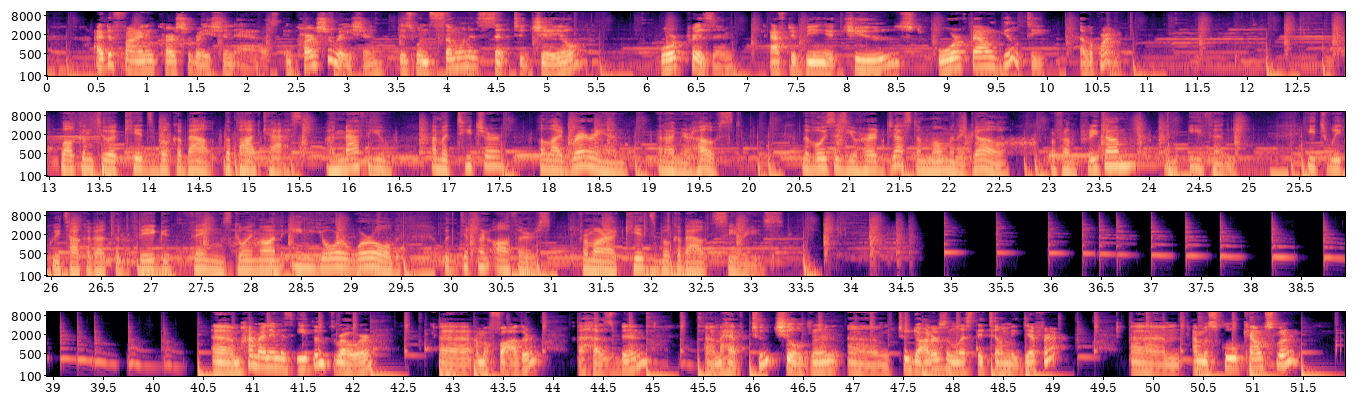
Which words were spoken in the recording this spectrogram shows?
I define incarceration as incarceration is when someone is sent to jail or prison after being accused or found guilty of a crime. Welcome to A Kid's Book About, the podcast. I'm Matthew. I'm a teacher, a librarian, and I'm your host. The voices you heard just a moment ago were from Pritam and Ethan. Each week we talk about the big things going on in your world with different authors from our Kids Book About series. Um, hi, my name is Ethan Thrower. Uh, I'm a father, a husband. Um, I have two children, um, two daughters, unless they tell me different. Um, I'm a school counselor.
